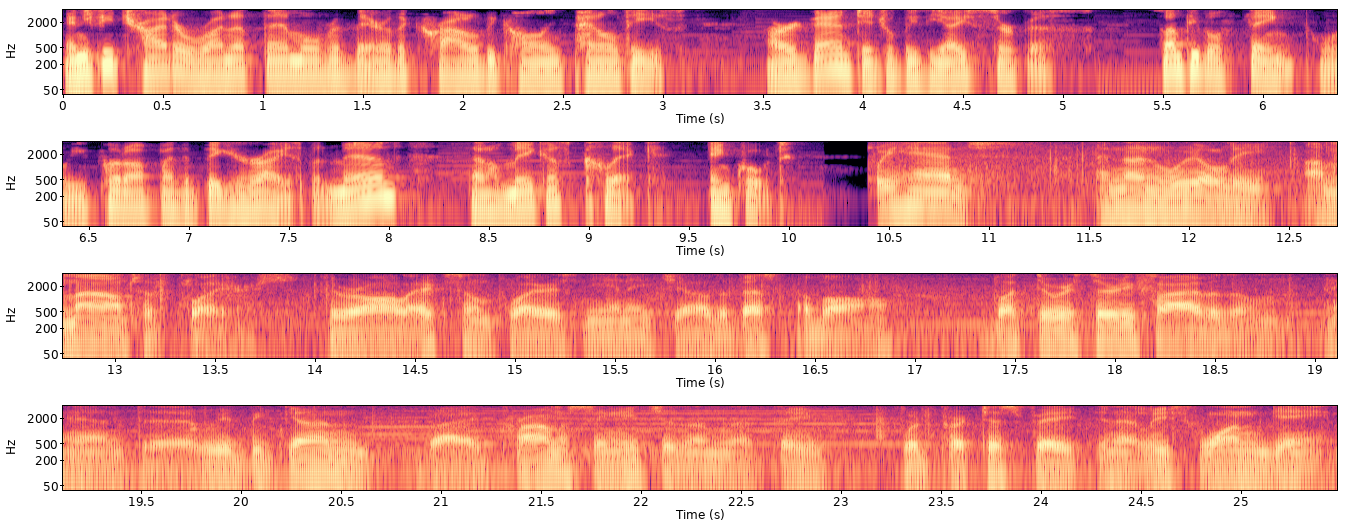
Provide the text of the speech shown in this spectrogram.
And if you try to run at them over there, the crowd will be calling penalties. Our advantage will be the ice surface. Some people think we'll be put off by the bigger ice, but man, that'll make us click. End quote. We had an unwieldy amount of players. They were all excellent players in the NHL, the best of all. But there were 35 of them, and uh, we had begun by promising each of them that they would participate in at least one game.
